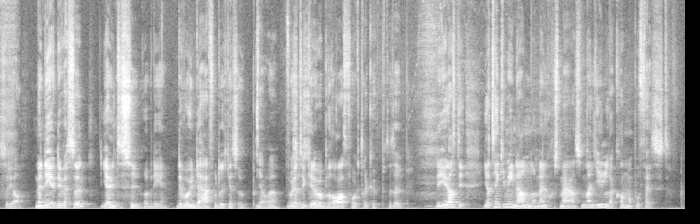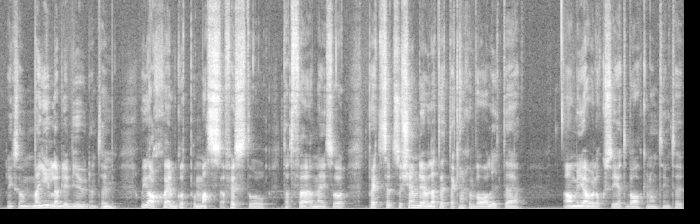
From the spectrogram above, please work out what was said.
Så ja. Men det, det så, Jag är inte sur över det. Det var ju där för att drickas upp. Ja, ja. Och jag tycker det var bra att folk drack upp det typ. Det är ju alltid... Jag tänker mina andra människor som är alltså, Man gillar att komma på fest. Liksom, man gillar att bli bjuden typ. Mm. Och jag har själv gått på massa fester och tagit för mig så På ett sätt så kände jag väl att detta kanske var lite Ja men jag vill också ge tillbaka någonting typ.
